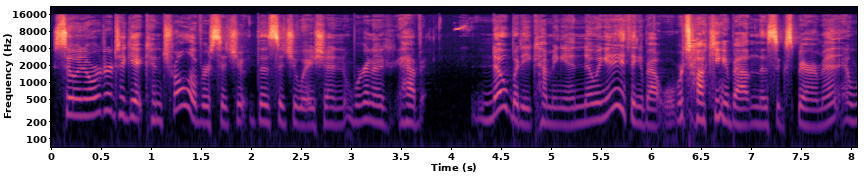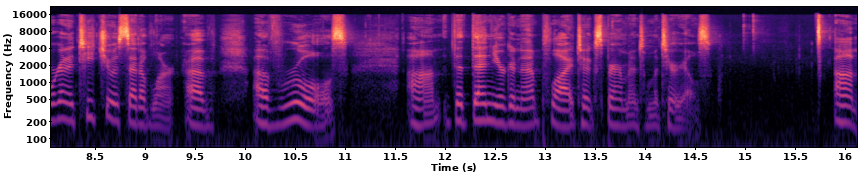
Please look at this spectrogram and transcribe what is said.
So in order to get control over situ- the situation we're going to have nobody coming in knowing anything about what we're talking about in this experiment and we're going to teach you a set of of of rules um, that then you're going to apply to experimental materials. Um,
